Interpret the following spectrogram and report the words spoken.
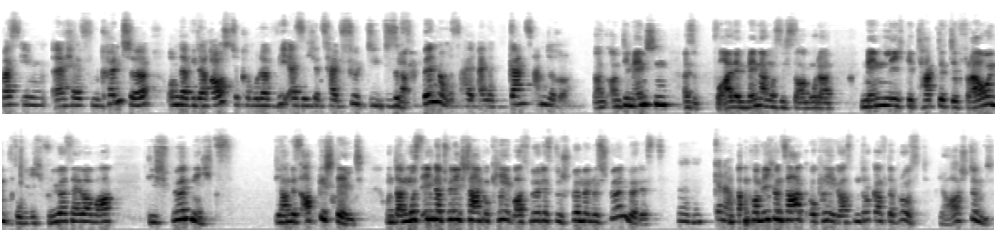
was ihm äh, helfen könnte, um da wieder rauszukommen oder wie er sich jetzt halt fühlt. Die, diese ja. Verbindung ist halt eine ganz andere. Und, und die Menschen, also vor allem Männer muss ich sagen, oder männlich getaktete Frauen, so wie ich früher selber war, die spüren nichts. Die haben das abgestellt. Und dann muss ich natürlich schauen, okay, was würdest du spüren, wenn du es spüren würdest? Mhm, genau. Und dann komme ich und sage, okay, du hast einen Druck auf der Brust. Ja, stimmt.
